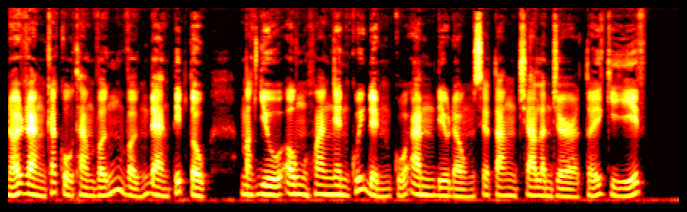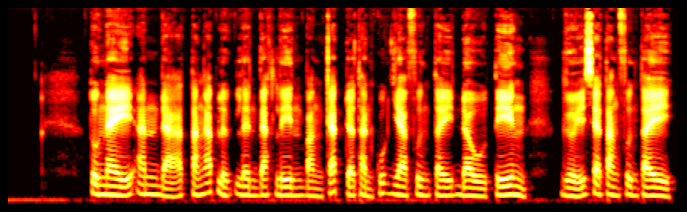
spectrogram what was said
nói rằng các cuộc tham vấn vẫn đang tiếp tục, mặc dù ông hoan nghênh quyết định của Anh điều động xe tăng Challenger tới Kyiv. Tuần này, Anh đã tăng áp lực lên Berlin bằng cách trở thành quốc gia phương Tây đầu tiên gửi xe tăng phương Tây,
